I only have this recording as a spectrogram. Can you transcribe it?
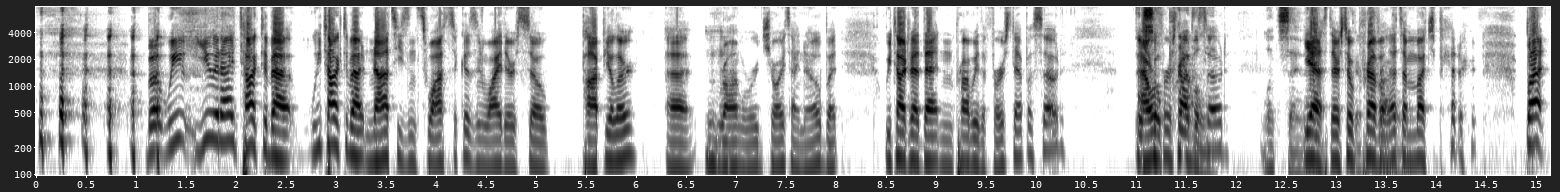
but we, you and I talked about we talked about Nazis and swastikas and why they're so popular. Uh, Mm-hmm. Wrong word choice, I know, but we talked about that in probably the first episode. They're our so first prevalent. episode. Let's say that. Yes, they're so prevalent. That's a much better. But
